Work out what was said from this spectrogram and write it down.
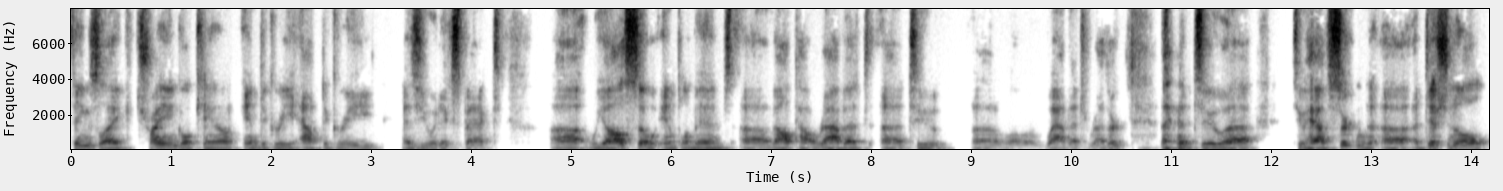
things like triangle count, in degree, out degree, as you would expect. Uh, we also implement uh, Vowpal Rabbit uh, to, uh, well, Wabbit rather, to uh, to have certain uh, additional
